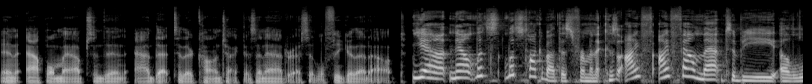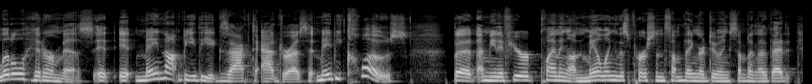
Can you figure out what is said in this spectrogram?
and Apple Maps and then add that to their contact as an address. It'll figure that out. Yeah. Now let's let's talk about this for a minute because I've I found that to be a little hit or miss. It it may not be the exact address. It may be close. But I mean, if you're planning on mailing this person something or doing something like that,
